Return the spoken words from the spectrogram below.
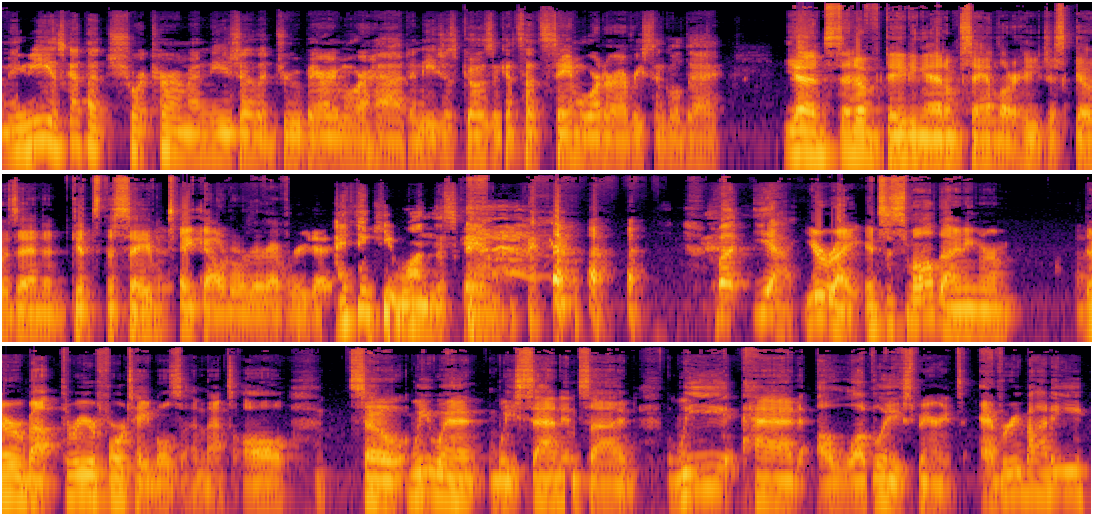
Maybe he's got that short term amnesia that Drew Barrymore had, and he just goes and gets that same order every single day. Yeah, instead of dating Adam Sandler, he just goes in and gets the same takeout order every day. I think he won this game. But yeah, you're right. It's a small dining room. There were about three or four tables, and that's all. So we went, we sat inside. We had a lovely experience. Everybody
